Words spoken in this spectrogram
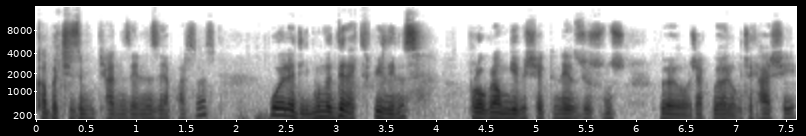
kaba çizim kendiniz elinizle yaparsınız. Bu öyle değil. Bunda direkt bildiğiniz program gibi şeklinde yazıyorsunuz. Böyle olacak, böyle olacak her şeyi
